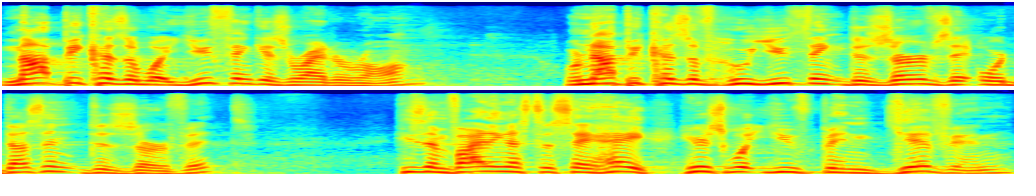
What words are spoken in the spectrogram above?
not because of what you think is right or wrong, or not because of who you think deserves it or doesn't deserve it. He's inviting us to say, hey, here's what you've been given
